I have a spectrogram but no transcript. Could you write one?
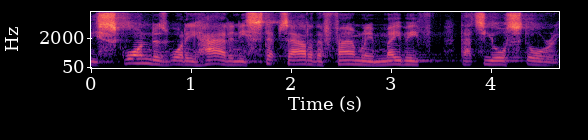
He squanders what he had and he steps out of the family. Maybe that's your story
